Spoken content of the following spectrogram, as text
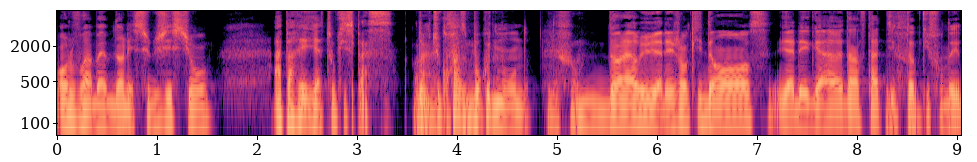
on le voit même dans les suggestions. À Paris, il y a tout qui se passe. Donc Ouais, tu croises beaucoup de monde. De fou. Dans la rue, il y a des gens qui dansent, il y a des gars euh, d'Insta, TikTok qui font des,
